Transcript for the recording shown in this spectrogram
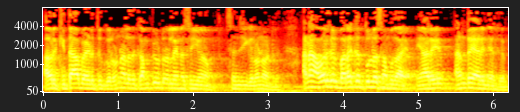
அவர் கிதாபை எடுத்துக்கணும் அல்லது கம்ப்யூட்டர்ல என்ன செய்யணும்? செஞ்சுக்கணும் ஆனா அவர்கள் பறக்கத்துள்ள சமுதாயம். யாரு? அன்றைய அறிஞர்கள்.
